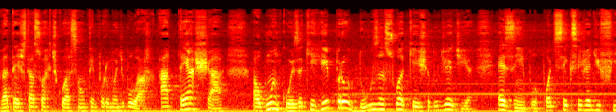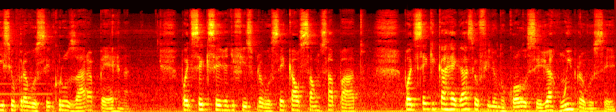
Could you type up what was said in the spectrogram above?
vai testar sua articulação temporomandibular, até achar alguma coisa que reproduza a sua queixa do dia a dia. Exemplo, pode ser que seja difícil para você cruzar a perna. Pode ser que seja difícil para você calçar um sapato. Pode ser que carregar seu filho no colo seja ruim para você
